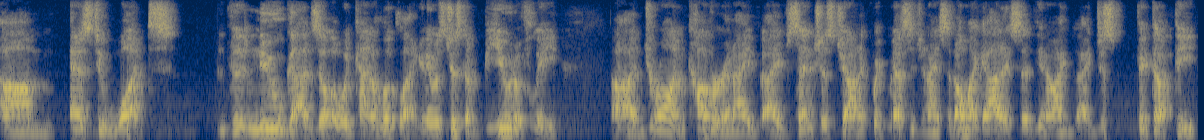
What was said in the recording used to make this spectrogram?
um, as to what the new Godzilla would kind of look like. And it was just a beautifully uh, drawn cover. And I, I sent just John a quick message and I said, Oh my God, I said, you know, I, I just picked up the,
